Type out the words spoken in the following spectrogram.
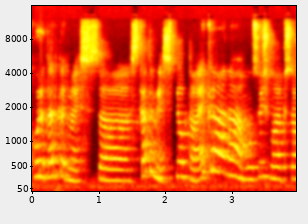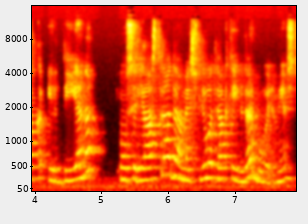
kura tad, kad mēs uh, skatāmies spilgtā ekrānā, mums visu laiku saka, ir diena, mums ir jāstrādā, mēs ļoti aktīvi darbojamies.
